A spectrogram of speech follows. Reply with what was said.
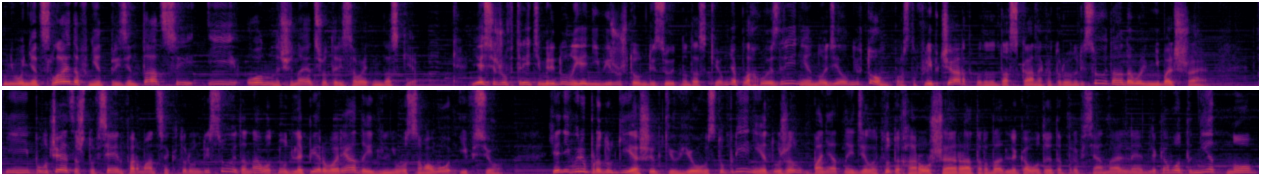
У него нет слайдов, нет презентации, и он начинает что-то рисовать на доске. Я сижу в третьем ряду, но я не вижу, что он рисует на доске. У меня плохое зрение, но дело не в том. Просто флипчарт, вот эта доска, на которой он рисует, она довольно небольшая. И получается, что вся информация, которую он рисует, она вот ну, для первого ряда и для него самого, и все. Я не говорю про другие ошибки в его выступлении, это уже понятное дело, кто-то хороший оратор, да, для кого-то это профессиональное, для кого-то нет, но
